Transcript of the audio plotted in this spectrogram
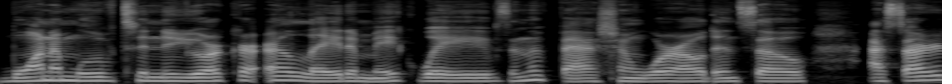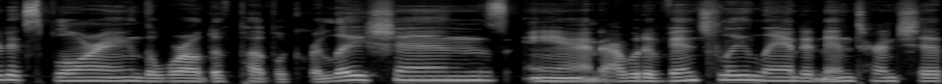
want to move to New York or LA to make waves in the fashion world. And so I started exploring the world of public relations, and I would eventually land an internship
